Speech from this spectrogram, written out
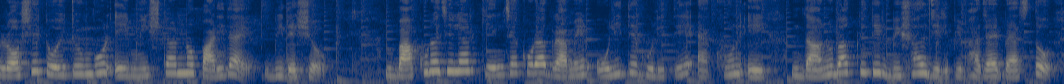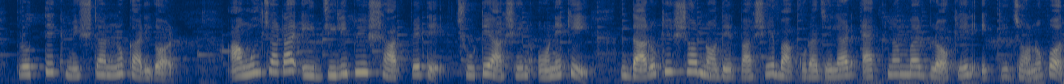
রসে টইটুম্বুর এই মিষ্টান্ন পাড়ি দেয় বিদেশেও। বাঁকুড়া জেলার কেঞ্জাকোড়া গ্রামের অলিতে গলিতে এখন এই দানবাকৃতির বিশাল জিলিপি ভাজায় ব্যস্ত প্রত্যেক মিষ্টান্ন কারিগর। আঙুল চাটা এই জিলিপির স্বাদ পেতে ছুটে আসেন অনেকেই দ্বারকেশ্বর নদের পাশে বাঁকুড়া জেলার এক নম্বর ব্লকের একটি জনপদ,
